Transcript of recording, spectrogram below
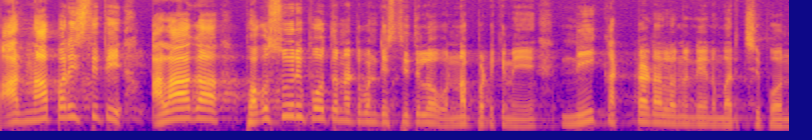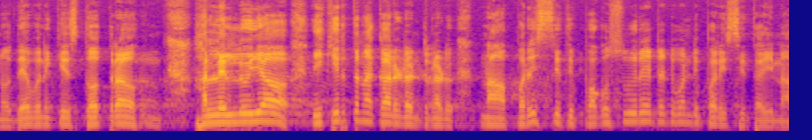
ఆ నా పరిస్థితి అలాగా పొగసూరిపోతున్నటువంటి స్థితిలో ఉన్నప్పటికీ నీ కట్టడలను నేను మర్చిపోను. దేవునికి స్తోత్రం. హల్లెల్లుయా ఈ కీర్తనకారుడు అంటున్నాడు నా పరిస్థితి పొగసూరేటటువంటి పరిస్థితి అయినా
